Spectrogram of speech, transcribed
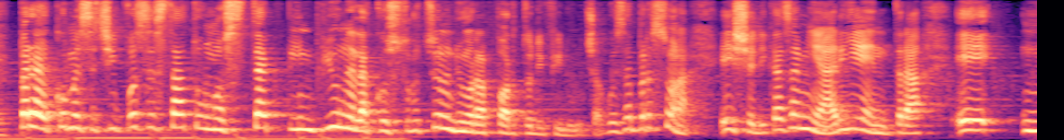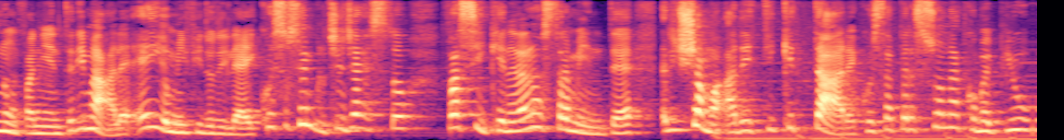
sì. però è come se ci fosse stato uno step in più nella costruzione di un rapporto di fiducia. Questa persona esce di casa mia, rientra e non fa niente di male e io mi fido di lei. Questo semplice gesto fa sì che nella nostra mente riusciamo ad etichettare questa persona come più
